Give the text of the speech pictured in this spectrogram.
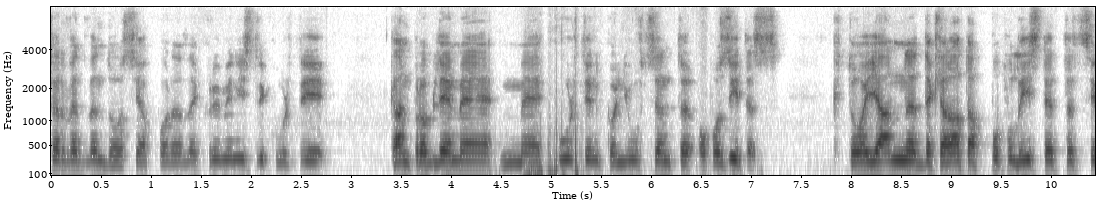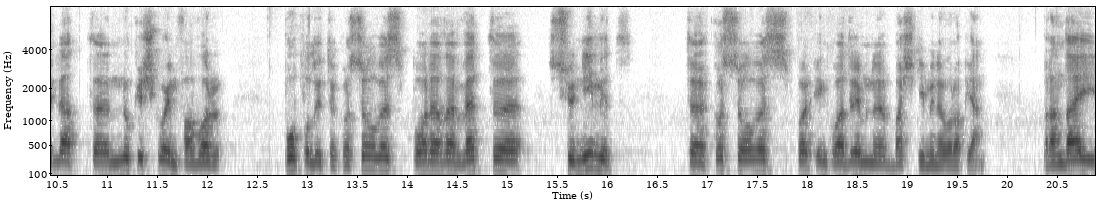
tërë Vetëvendosja, por edhe kryeministri Kurti kanë probleme me Kurtin, Konjufcën të opozitës. Këto janë deklarata populiste të cilat nuk i shkojnë favor popullit të Kosovës, por edhe vetë synimit të Kosovës për inkuadrim në Bashkimin Europian. Prandaj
